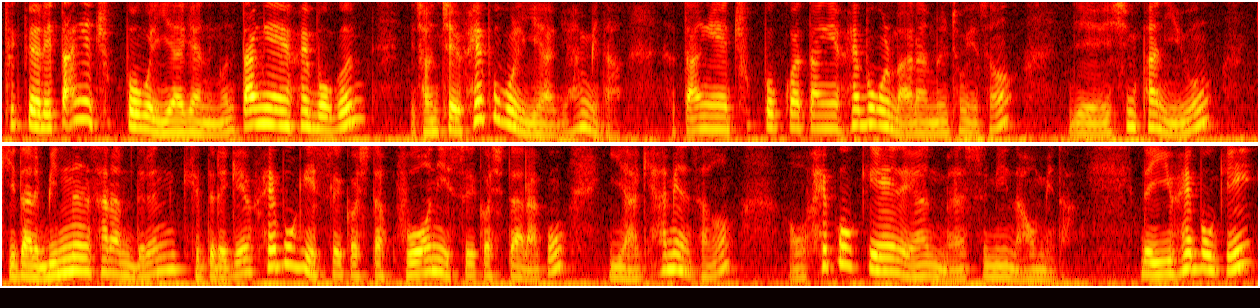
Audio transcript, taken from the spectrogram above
특별히 땅의 축복을 이야기하는 건 땅의 회복은 전체 회복을 이야기합니다. 땅의 축복과 땅의 회복을 말함을 통해서 이제 심판 이후 기다려 믿는 사람들은 그들에게 회복이 있을 것이다, 구원이 있을 것이다라고 이야기하면서 어, 회복에 대한 말씀이 나옵니다. 근데 이 회복이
